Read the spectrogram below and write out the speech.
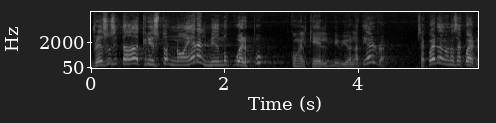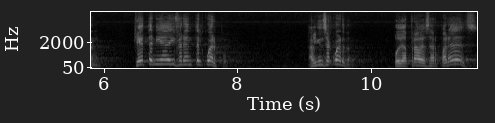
resucitado de Cristo no era el mismo cuerpo con el que él vivió en la tierra. ¿Se acuerdan o no se acuerdan? ¿Qué tenía de diferente el cuerpo? ¿Alguien se acuerda? Podía atravesar paredes.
